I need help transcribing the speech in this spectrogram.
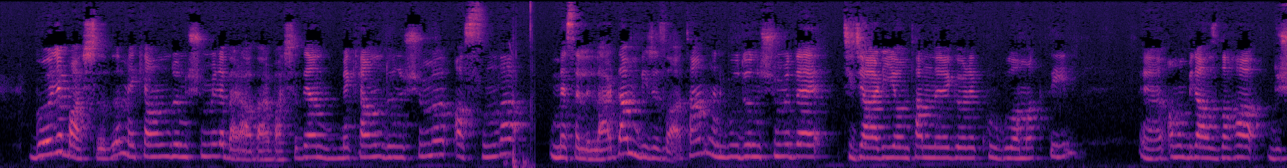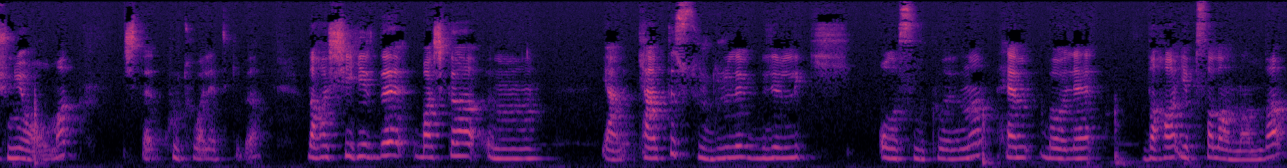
Böyle başladı. Mekanın dönüşümüyle beraber başladı. Yani mekanın dönüşümü aslında meselelerden biri zaten. Hani bu dönüşümü de ticari yöntemlere göre kurgulamak değil. Ee, ama biraz daha düşünüyor olmak. İşte kur tuvalet gibi. Daha şehirde başka yani kentte sürdürülebilirlik olasılıklarını hem böyle daha yapısal anlamda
